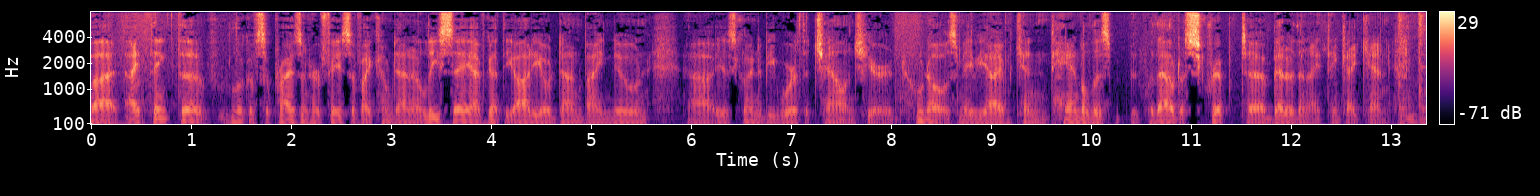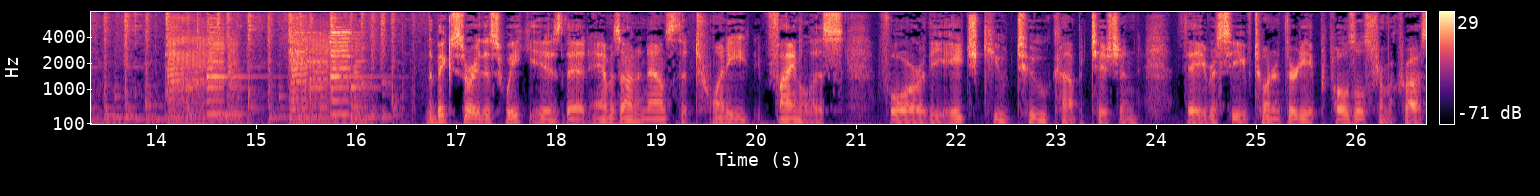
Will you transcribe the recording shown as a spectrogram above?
but I think the look of surprise on her face if I come down and at least say I've got the audio done by noon uh, is going to be worth a challenge here. Who knows? Maybe I can handle this without a script uh, better than I think I can. The big story this week is that Amazon announced the 20 finalists for the HQ2 competition. They received 238 proposals from across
